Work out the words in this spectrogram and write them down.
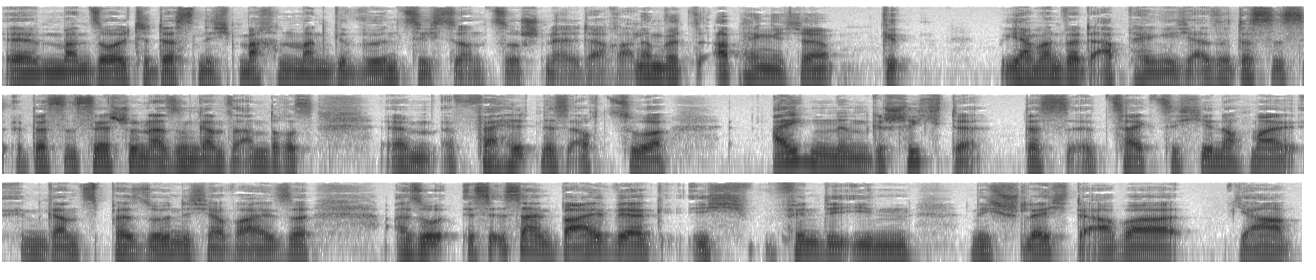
Äh, man sollte das nicht machen, man gewöhnt sich sonst so schnell daran. Man wird abhängig, ja. Ge ja, man wird abhängig. Also das ist, das ist sehr schön. Also ein ganz anderes ähm, Verhältnis auch zur eigenen Geschichte. Das äh, zeigt sich hier nochmal in ganz persönlicher Weise. Also es ist ein Beiwerk. Ich finde ihn nicht schlecht, aber ja,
